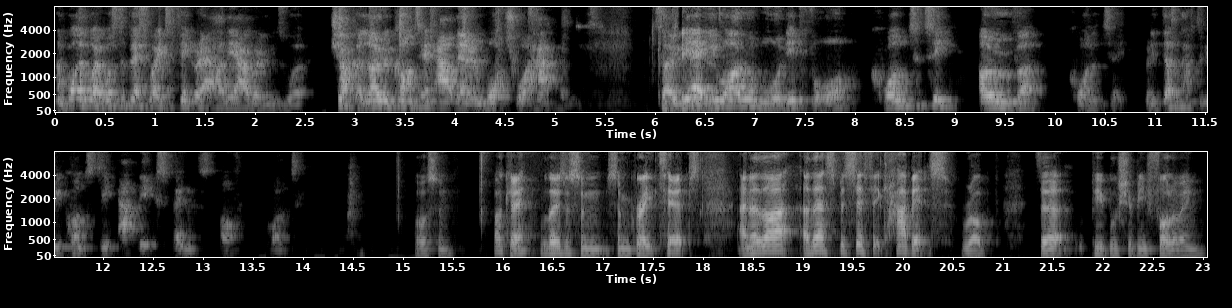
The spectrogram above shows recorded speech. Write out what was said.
And by the way, what's the best way to figure out how the algorithms work? Chuck a load of content out there and watch what happens. So yeah, you are rewarded for quantity over quality, but it doesn't have to be quantity at the expense of quality. Awesome. Okay, well, those are some some great tips. And are there are there specific habits, Rob, that people should be following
